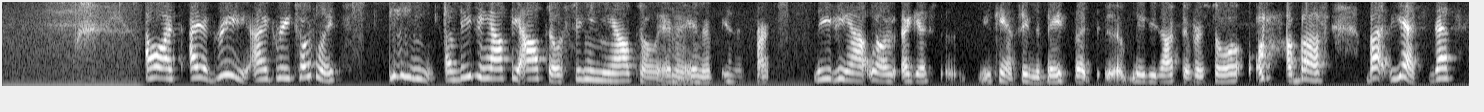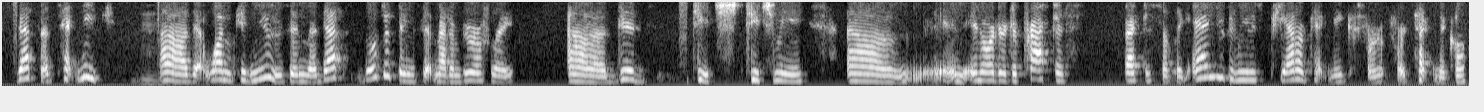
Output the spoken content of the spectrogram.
Oh, I, I agree. I agree totally. leaving out the alto, singing the alto in a in a in a part leaving out, well, I guess you can't sing the bass, but uh, maybe an octave or so above. But yes, that's that's a technique mm-hmm. uh, that one can use, and that those are things that Madame Duruflé uh, did teach teach me um, in, in order to practice practice something. And you can use piano techniques for for technical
